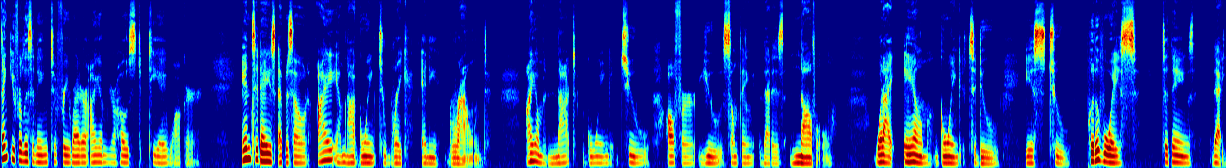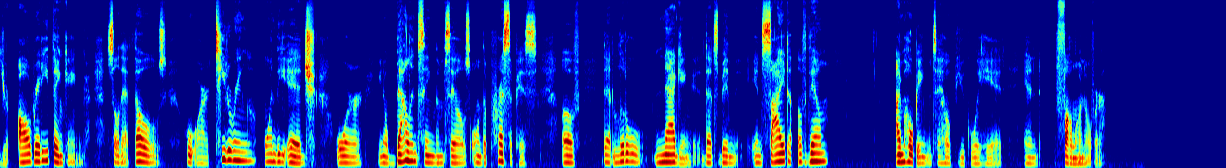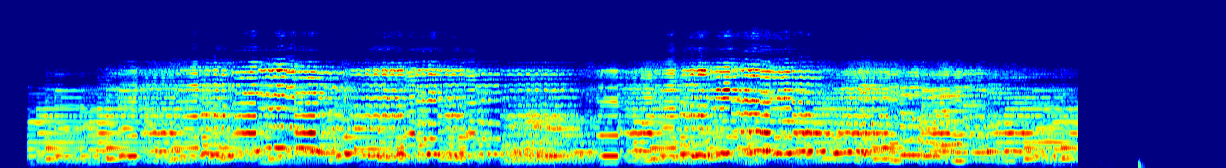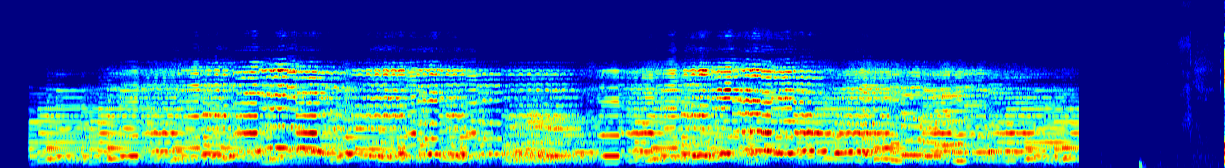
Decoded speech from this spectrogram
Thank you for listening to Free Writer. I am your host, T.A. Walker. In today's episode, I am not going to break any ground. I am not going to offer you something that is novel. What I am going to do is to put a voice to things that you're already thinking so that those who are teetering on the edge or you know balancing themselves on the precipice of that little nagging that's been inside of them i'm hoping to help you go ahead and fall on over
